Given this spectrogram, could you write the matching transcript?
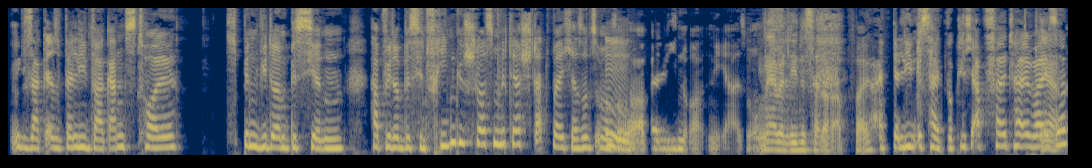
wie gesagt, also Berlin war ganz toll. Ich bin wieder ein bisschen, habe wieder ein bisschen Frieden geschlossen mit der Stadt, weil ich ja sonst immer so, Mhm. oh, Berlin, oh nee, also. Ja, Berlin ist halt auch Abfall. Berlin ist halt wirklich Abfall teilweise. Ja.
